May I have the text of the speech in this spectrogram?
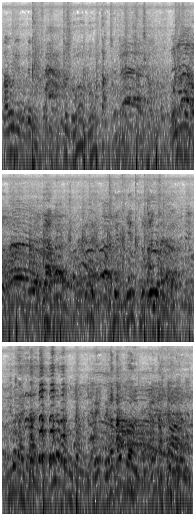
잘 어울리는데 그 너무 너무 딱. 멀리서도 야, 근데 걔- 얘는 그런 거안 좋아하는데? 이거 안 좋아하는데? 흘러가는 거 좋아하는데? 내가 딱 좋아하는 내가 딱 좋아하는 그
